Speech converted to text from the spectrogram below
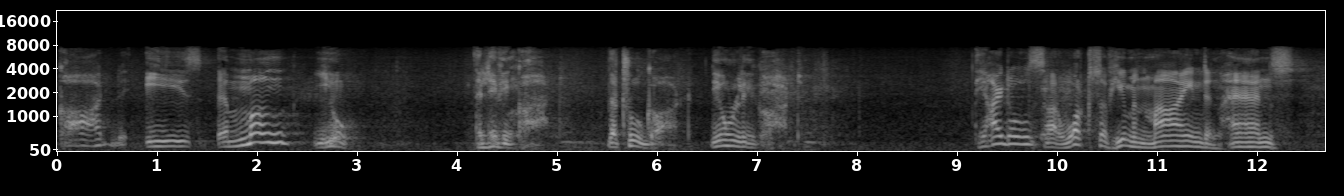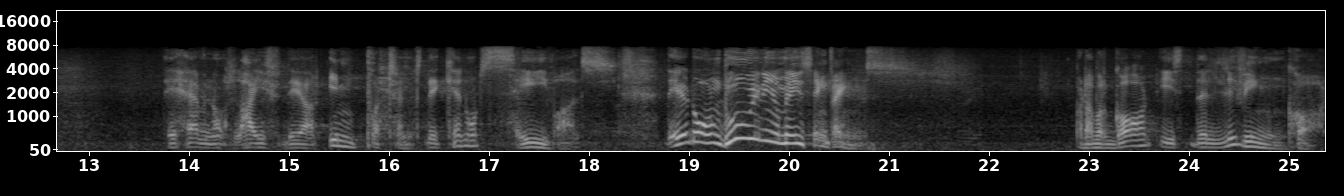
God is among you. The living God, the true God, the only God. The idols are works of human mind and hands. They have no life. They are impotent. They cannot save us. They don't do any amazing things. But our God is the living God,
